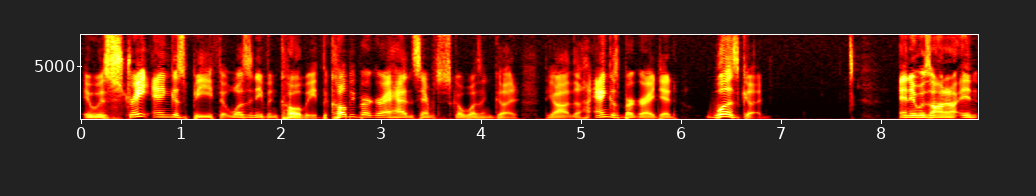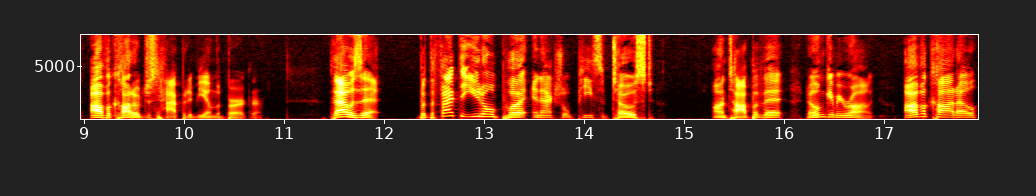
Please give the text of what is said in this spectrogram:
It was straight Angus beef. It wasn't even Kobe. The Kobe burger I had in San Francisco wasn't good. The uh, the Angus burger I did was good, and it was on a, in avocado. Just happened to be on the burger. That was it. But the fact that you don't put an actual piece of toast on top of it, don't get me wrong. Avocado,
